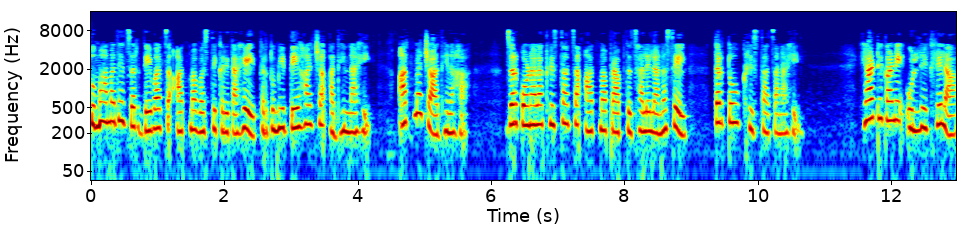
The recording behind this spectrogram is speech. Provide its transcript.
तुम्हामध्ये जर देवाचा आत्मा वस्ती करीत आहे तर तुम्ही देहाच्या अधीन नाही आत्म्याच्या अधीन आहात जर कोणाला ख्रिस्ताचा आत्मा प्राप्त झालेला नसेल तर तो ख्रिस्ताचा नाही. ह्या ठिकाणी उल्लेखलेला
